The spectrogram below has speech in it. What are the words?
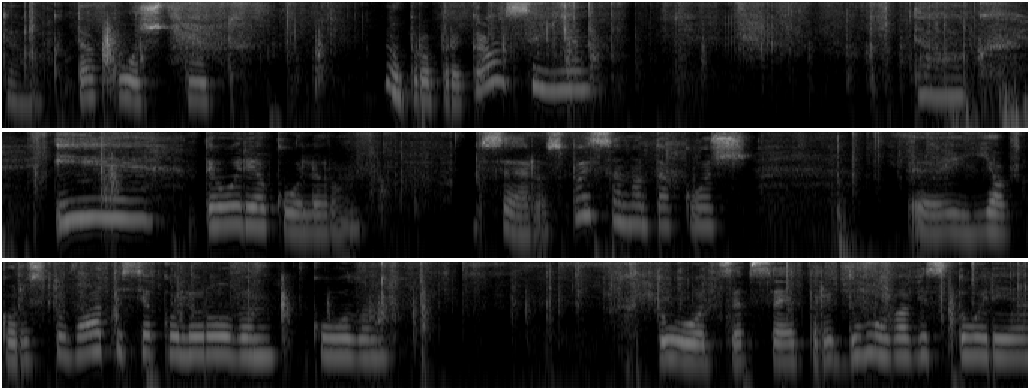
Так, також тут ну, про прикраси є. Так, і теорія кольору. Все розписано також, е, як користуватися кольоровим колом. Хто це все придумував історія.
